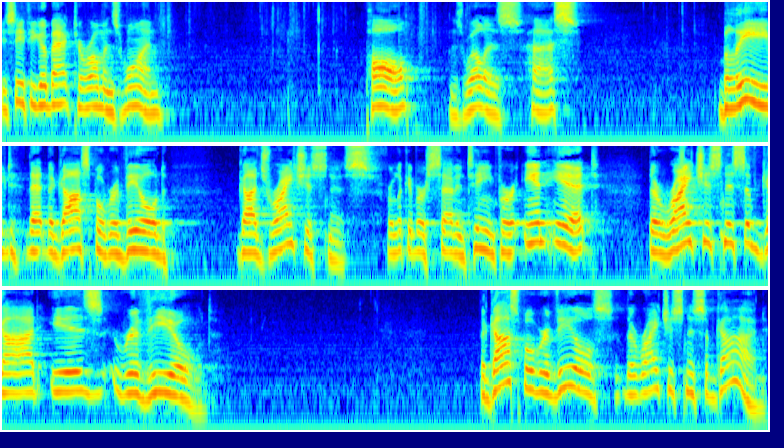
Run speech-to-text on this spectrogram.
You see, if you go back to Romans 1, Paul, as well as Huss, believed that the gospel revealed God's righteousness. For look at verse 17. For in it the righteousness of God is revealed. The gospel reveals the righteousness of God.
